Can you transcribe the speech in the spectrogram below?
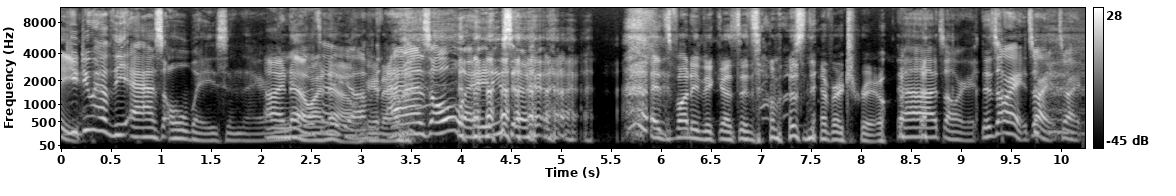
You do have the as always in there. I know, I know, you know. As always. It's funny because it's almost never true. Uh, it's all right. It's all right. It's all right. It's all right.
